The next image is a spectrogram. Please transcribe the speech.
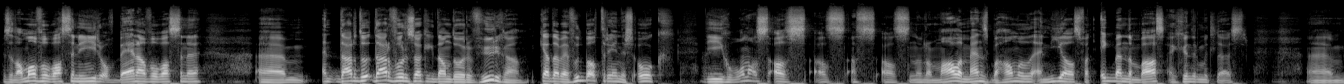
we zijn allemaal volwassenen hier, of bijna volwassenen. Ehm, en daarvoor zou ik dan door een vuur gaan. Ik heb dat bij voetbaltrainers ook. Die gewoon als, als, als, als, als een normale mens behandelen en niet als van ik ben de baas en Gunder moet luisteren. Ehm,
